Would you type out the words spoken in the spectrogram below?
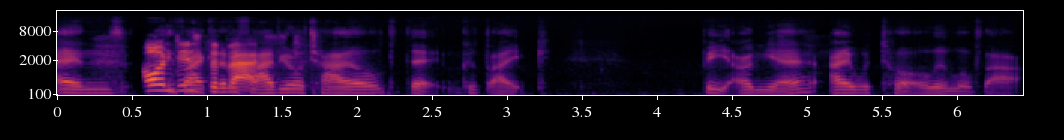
and Bond if I is could the have a five year old child that could like be Anya, I would totally love that.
